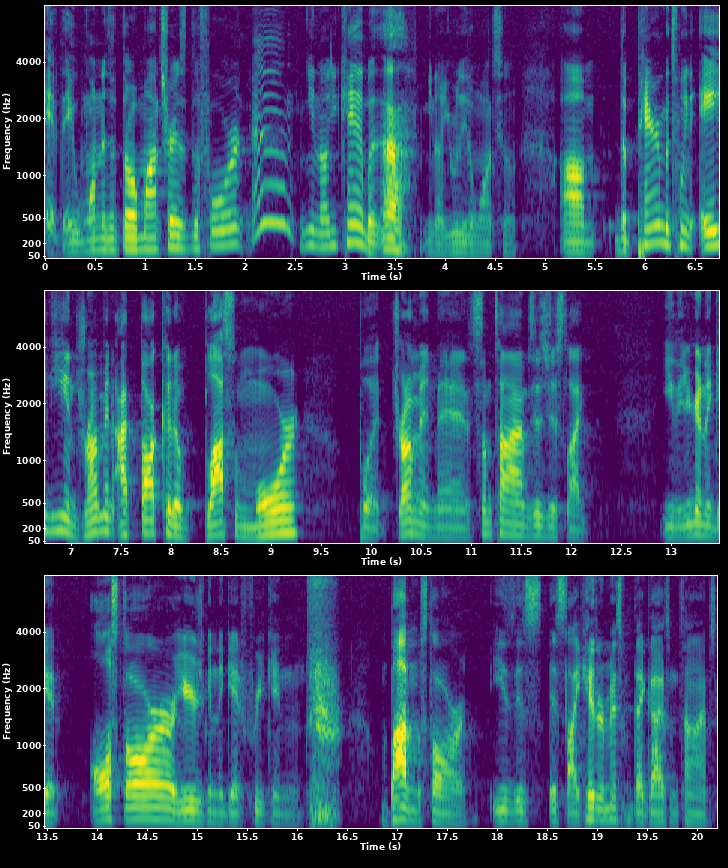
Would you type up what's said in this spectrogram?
if they wanted to throw Montrez the four, eh, you know, you can, but uh, you know, you really don't want to. Um, the pairing between AD and Drummond, I thought could have blossomed more, but Drummond, man, sometimes it's just like either you're gonna get all star or you're just gonna get freaking bottom star. He's, it's it's like hit or miss with that guy sometimes.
